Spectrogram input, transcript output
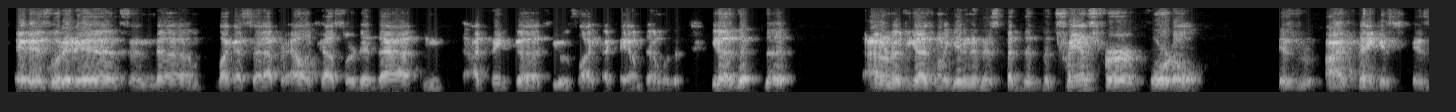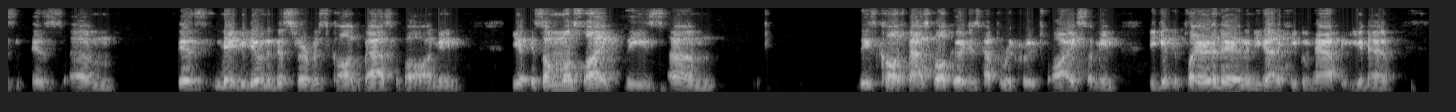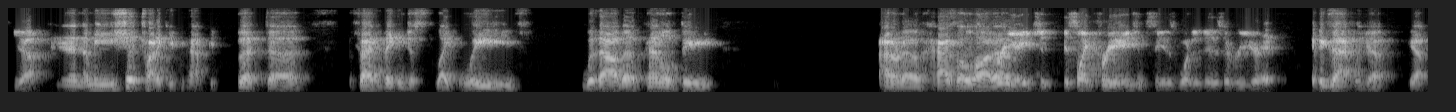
it is what it is, and um, like I said, after Alec Kessler did that, and I think uh, he was like, "Okay, I'm done with it." You know, the the I don't know if you guys want to get into this, but the, the transfer portal is, I think, is is is um, is maybe doing a disservice to college basketball. I mean, it's almost like these um, these college basketball coaches have to recruit twice. I mean, you get the player in there, and then you got to keep him happy. You know. Yeah. And I mean, you should try to keep him happy, but uh, the fact that they can just like leave without a penalty I don't know, has a lot free of free agent. It's like free agency is what it is every year. Exactly, Jeff. Yeah.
